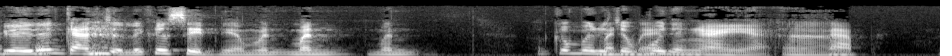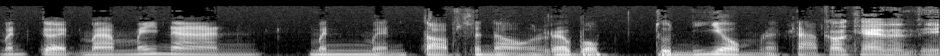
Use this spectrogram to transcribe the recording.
คือไอ้เรื่องการจดลิขสิทธิ์เนี่ยมันมันมันก็ไม่รู้จะพูดยังไง อะเออครับ มันเกิดมาไม่นานมันเหมือนตอบสนองระบบทุนนิยมนะครับ ก็แค่นั้นเอ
